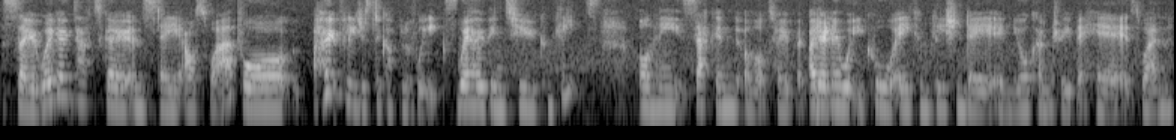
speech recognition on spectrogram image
so we're going to have to go and stay elsewhere for hopefully just a couple of weeks we're hoping to complete on the 2nd of October. I don't know what you call a completion day in your country, but here it's when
